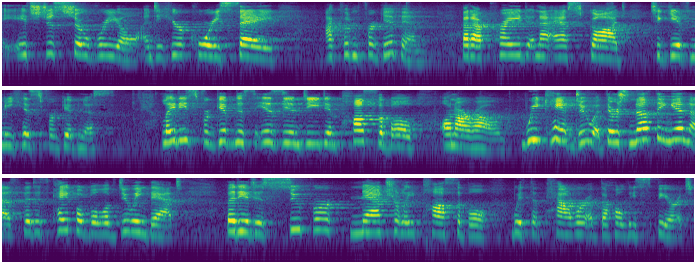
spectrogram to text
it's just so real. And to hear Corrie say, I couldn't forgive him, but I prayed and I asked God to give me his forgiveness. Ladies, forgiveness is indeed impossible on our own. We can't do it. There's nothing in us that is capable of doing that, but it is supernaturally possible with the power of the Holy Spirit.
